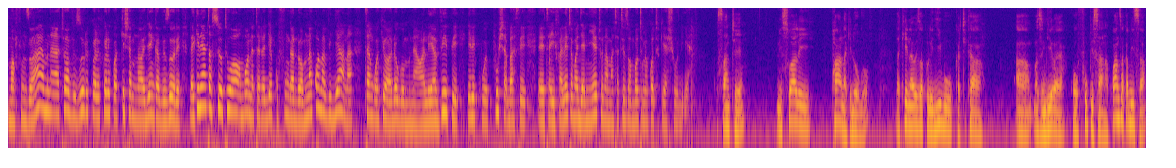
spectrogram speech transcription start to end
Mafunzo haya mnayatoa vizuri kweli kweli kuhakikisha mnawajenga vizuri, lakini hata sio tu wao ambao wanatarajia kufunga ndoa, mnakuwa na vijana tangu wakiwa wadogo, mnawalea vipi ili kuepusha basi eh, taifa letu ama jamii yetu na matatizo ambayo tumekuwa tukiyashuhudia? Asante. Ni swali pana kidogo, lakini naweza kulijibu katika uh, mazingira ya kwa ufupi sana. Kwanza kabisa,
